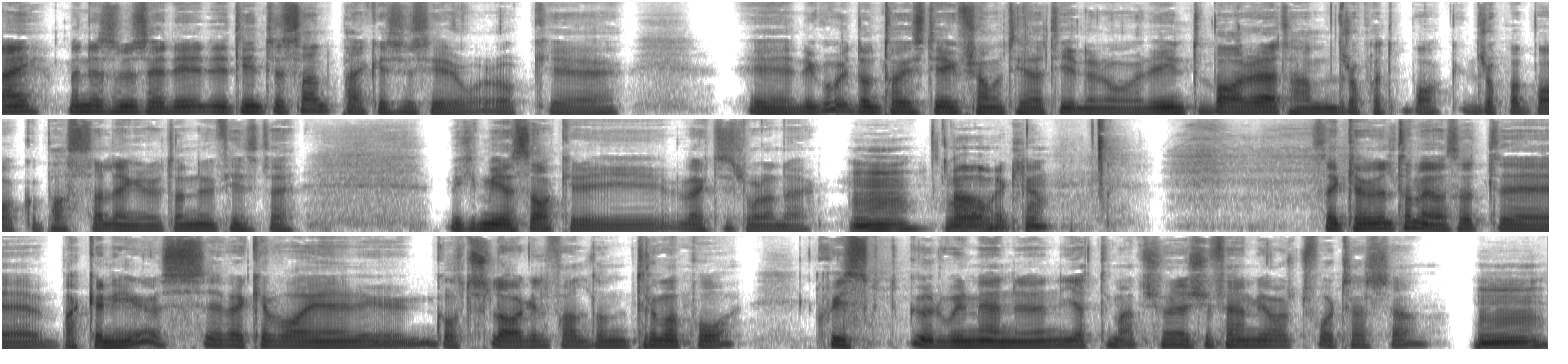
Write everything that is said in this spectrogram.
Nej, men det är som du säger, det, det är ett intressant package vi ser i år. Och, uh, det går, de tar ju steg framåt hela tiden och det är inte bara att han droppar, tillbaka, droppar bak och passar längre utan nu finns det mycket mer saker i verktygslådan där. Mm, ja, verkligen. Sen kan vi väl ta med oss att eh, Buccaneers verkar vara gott slag i alla fall. De trummar på. Chris Goodwin med ännu en jättematch, 125 yards, två touchdown. Mm.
